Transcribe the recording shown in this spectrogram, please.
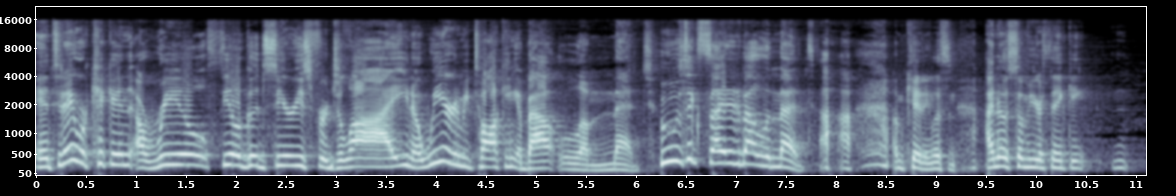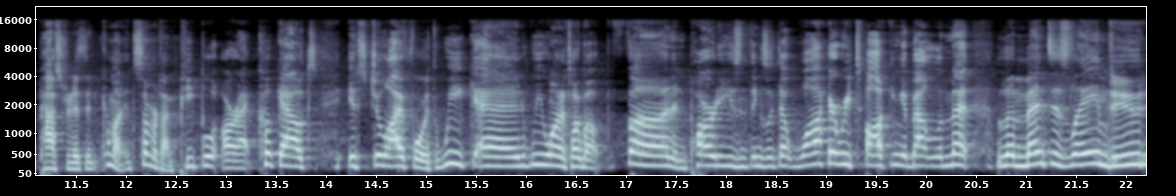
And today we're kicking a real feel good series for July. You know, we are going to be talking about lament. Who's excited about lament? I'm kidding. Listen, I know some of you are thinking, Pastor Nathan, come on, it's summertime. People are at cookouts. It's July 4th weekend. We want to talk about fun and parties and things like that. Why are we talking about lament? Lament is lame, dude.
